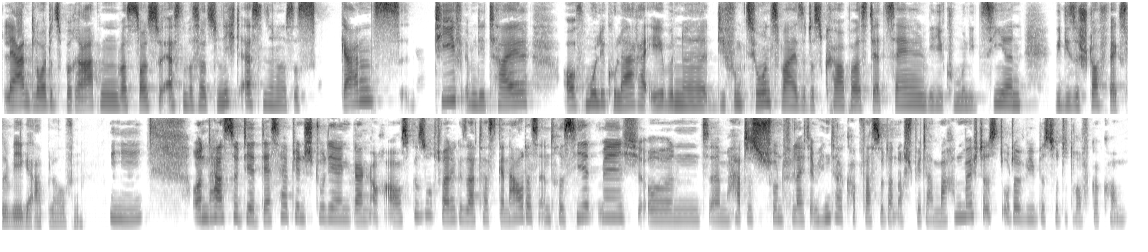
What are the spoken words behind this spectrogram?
lernt, Leute zu beraten, was sollst du essen, was sollst du nicht essen, sondern es ist ganz tief im Detail auf molekularer Ebene die Funktionsweise des Körpers, der Zellen, wie die kommunizieren, wie diese Stoffwechselwege ablaufen. Mhm. Und hast du dir deshalb den Studiengang auch ausgesucht, weil du gesagt hast, genau das interessiert mich und ähm, hattest schon vielleicht im Hinterkopf, was du dann auch später machen möchtest oder wie bist du darauf gekommen?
